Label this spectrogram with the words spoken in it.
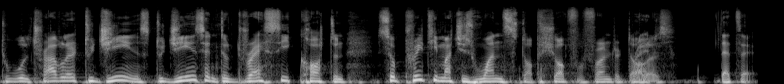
to wool traveler to jeans to jeans and to dressy cotton so pretty much is one stop shop for $400 that's it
